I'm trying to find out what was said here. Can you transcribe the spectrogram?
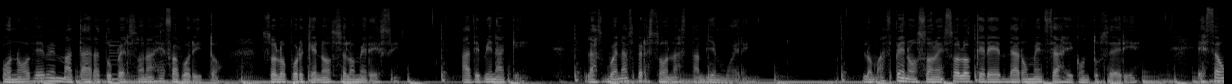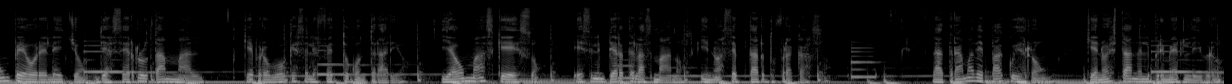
o no deben matar a tu personaje favorito solo porque no se lo merece. Adivina qué, las buenas personas también mueren. Lo más penoso no es solo querer dar un mensaje con tu serie, es aún peor el hecho de hacerlo tan mal que provoques el efecto contrario. Y aún más que eso, es limpiarte las manos y no aceptar tu fracaso. La trama de Paco y Ron, que no está en el primer libro,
